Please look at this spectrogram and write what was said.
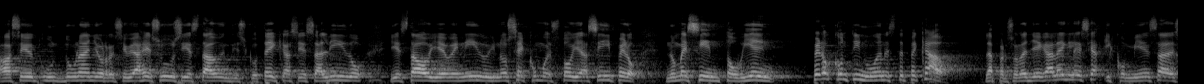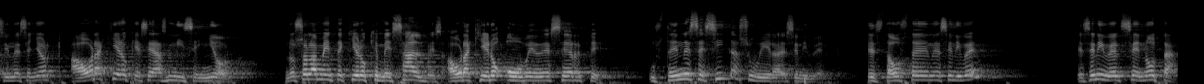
hace un, año recibí a Jesús y he estado en discotecas y he salido y he estado y he venido y no sé cómo estoy así, pero no me siento bien. Pero continúo en este pecado. La persona llega a la iglesia y comienza a decirle, Señor, ahora quiero que seas mi Señor. No solamente quiero que me salves, ahora quiero obedecerte. Usted necesita subir a ese nivel. ¿Está usted en ese nivel? Ese nivel se nota.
